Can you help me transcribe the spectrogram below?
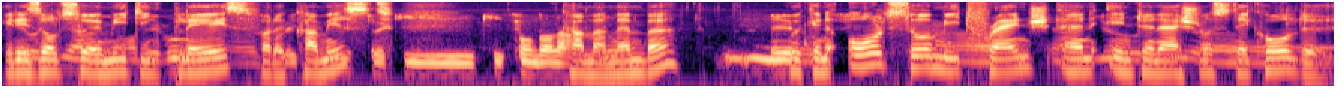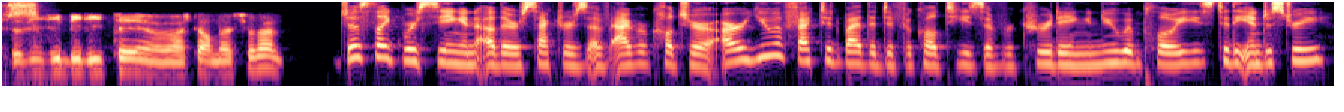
It is also a meeting place for the commists, CUMA member. We can also meet French and international stakeholders. Just like we're seeing in other sectors of agriculture, are you affected by the difficulties of recruiting new employees to the industry?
